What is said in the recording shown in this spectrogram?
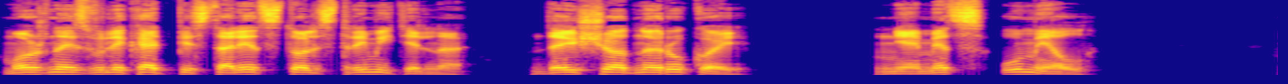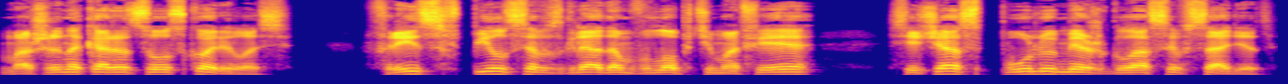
можно извлекать пистолет столь стремительно, да еще одной рукой. Немец умел. Машина, кажется, ускорилась. Фриц впился взглядом в лоб Тимофея, сейчас пулю меж глаз и всадит.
